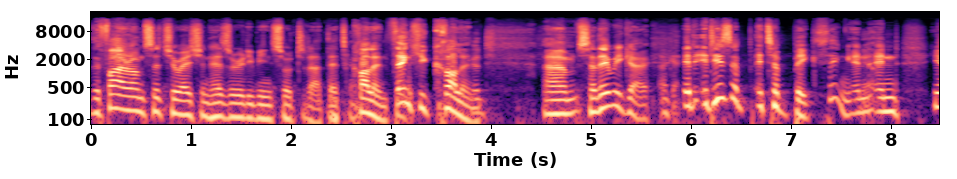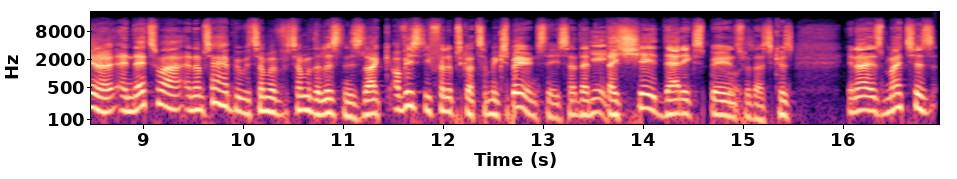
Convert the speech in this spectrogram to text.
the firearm situation has already been sorted out. That's Colin. Thank you, Colin. Good. Um, so there we go. Okay. It, it is a it's a big thing, and and you know, and that's why. And I'm so happy with some of some of the listeners. Like obviously, Philip's got some experience there, so that Yes. they shared that experience with us because. You know, as much as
